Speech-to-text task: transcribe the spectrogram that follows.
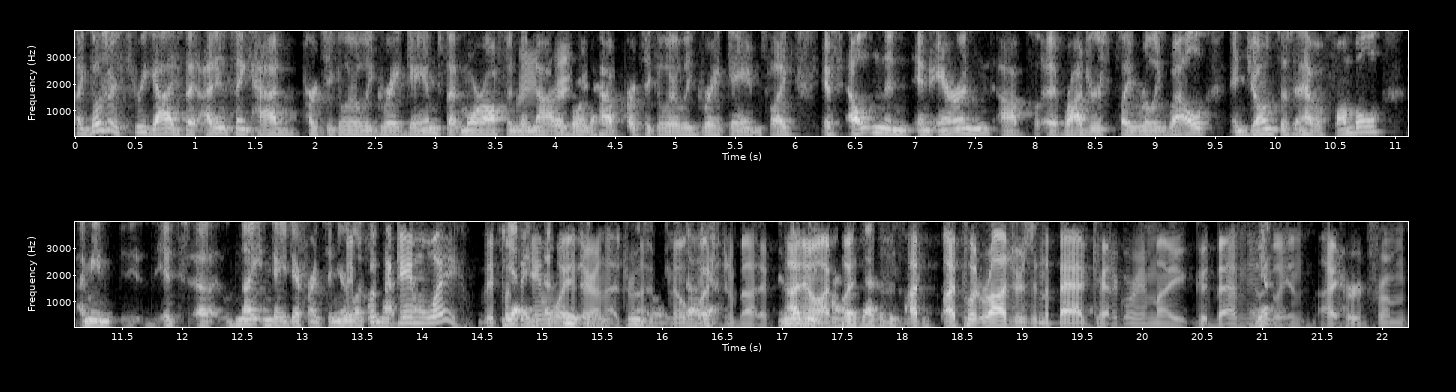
Like those are three guys that I didn't think had particularly great games that more often than not great. are going to have particularly great games. Like if Elgton and, and Aaron uh, uh, Rodgers play really well and Jones doesn't have a fumble, I mean it's a night and day difference. And you're they looking put the game away. They put yeah, the game away easily, there on that drive. Easily. No so, question yeah. about it. I know. I put I, I put Rodgers in the bad category in my good bad, and the yep. ugly. And I heard from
